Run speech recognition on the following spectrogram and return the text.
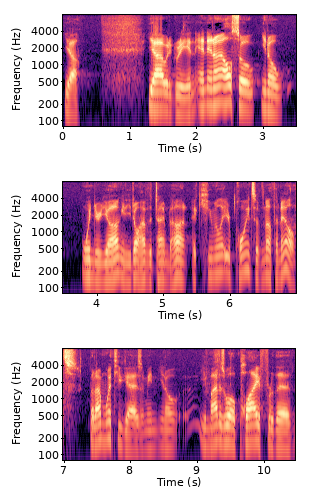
Yeah. Yeah, I would agree. And, and and I also, you know, when you're young and you don't have the time to hunt, accumulate your points if nothing else. But I'm with you guys. I mean, you know, you might as well apply for the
